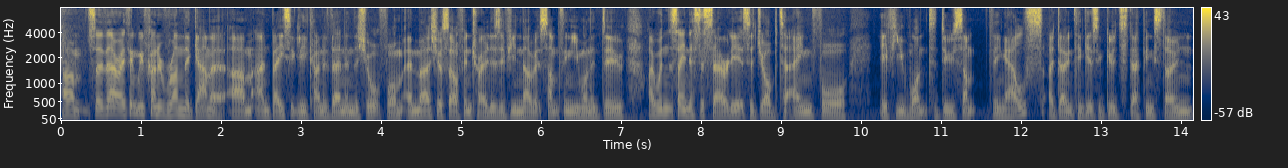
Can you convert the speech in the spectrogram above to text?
Um, so, there, I think we've kind of run the gamut um, and basically, kind of then in the short form, immerse yourself in trailers if you know it's something you want to do. I wouldn't say necessarily it's a job to aim for if you want to do something else. I don't think it's a good stepping stone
